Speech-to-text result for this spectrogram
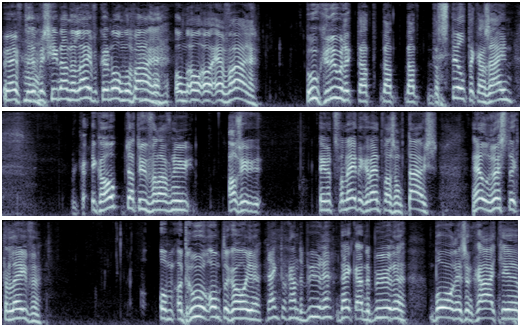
U heeft het misschien aan de lijve kunnen ondervaren, on- on- ervaren. Hoe gruwelijk dat, dat, dat, dat stilte kan zijn. Ik, ik hoop dat u vanaf nu, als u in het verleden gewend was om thuis heel rustig te leven, om het roer om te gooien, Denk toch aan de buren. Denk aan de buren. Boor eens een gaatje,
